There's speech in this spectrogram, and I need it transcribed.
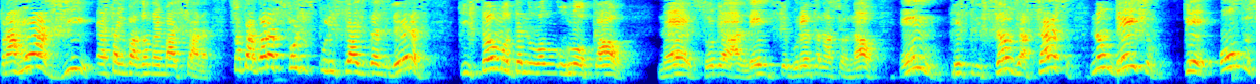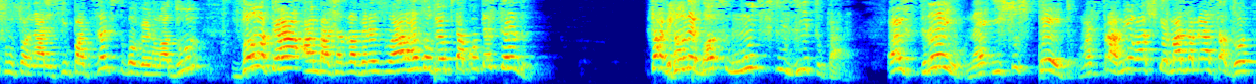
para reagir a essa invasão da embaixada. Só que agora as forças policiais brasileiras, que estão mantendo o local né, sob a lei de segurança nacional em restrição de acesso, não deixam que outros funcionários simpatizantes do governo Maduro vão até a embaixada da Venezuela resolver o que está acontecendo. Sabe, é um negócio muito esquisito, cara. É estranho, né? E suspeito. Mas para mim eu acho que é mais ameaçador,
